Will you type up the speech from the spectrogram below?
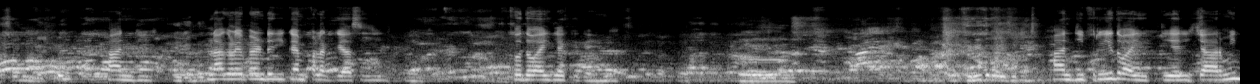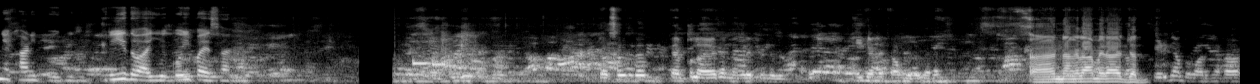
ਸਾਹਿਬ ਨੂੰ ਮਿਲੇ? ਹਾਂਜੀ। ਨਗਲੇ ਪਿੰਡ ਜੀ ਕੈਂਪ ਲੱਗਿਆ ਸੀ ਜੀ। ਤੋਂ ਦਵਾਈ ਲੈ ਕੇ ਗਏ। ਫਰੀ ਦਵਾਈ ਸੀ ਹਾਂਜੀ ਫ੍ਰੀ ਦਵਾਈ ਦਿੱਤੀ ਹੈ ਜੀ 4 ਮਹੀਨੇ ਖਾਣੀ ਪਊਗੀ ਜੀ। ਫ੍ਰੀ ਦਵਾਈ ਹੈ ਕੋਈ ਪੈਸਾ ਨਹੀਂ। ਡਾਕਟਰ ਸਾਹਿਬ ਜਿਹੜਾ ਕੈਂਪ ਲਾਇਆ ਗਿਆ ਨਗਲੇ ਪਿੰਡ ਦੇ ਵਿੱਚ ਕੀ ਨੰਗਲਾ ਮੇਰਾ ਜਦ ਕਿਹੜੀਆਂ ਬਿਮਾਰੀਆਂ ਦਾ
